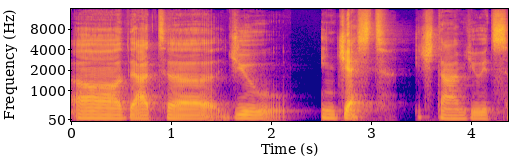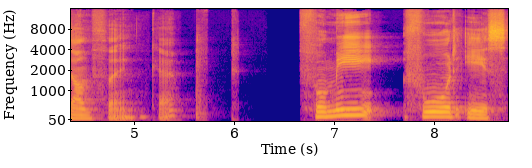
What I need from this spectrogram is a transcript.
uh, that uh, you ingest each time you eat something. Okay. For me, food is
